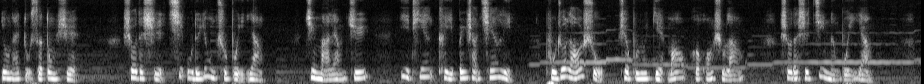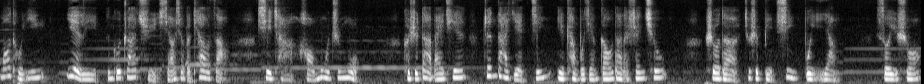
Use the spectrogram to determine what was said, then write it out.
用来堵塞洞穴，说的是器物的用处不一样。骏马良驹，一天可以奔上千里；捕捉老鼠却不如野猫和黄鼠狼，说的是技能不一样。猫头鹰夜里能够抓取小小的跳蚤，细查好墨之末，可是大白天睁大眼睛也看不见高大的山丘，说的就是秉性不一样。所以说。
